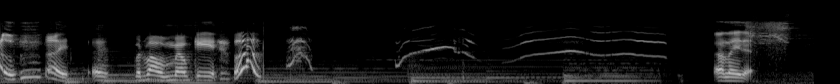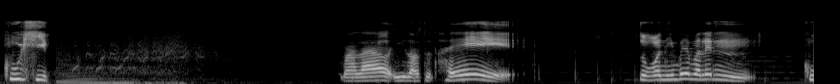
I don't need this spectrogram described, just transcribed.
เอ้ยเอ้ยเอ้ยมันว่าผมแมวเกย์อ้าวอะไรเนี่ยครูขิด มาแล้วอีหลอดสุดเท่สุดวันนี้ไม่ได้มาเล่น ครู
